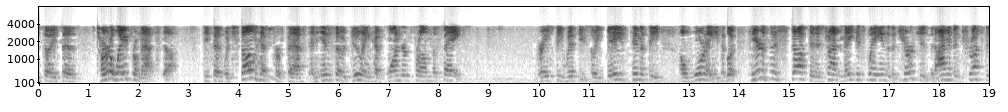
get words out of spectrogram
So he says, turn away from that stuff. He said, which some have professed, and in so doing have wandered from the faith. Grace be with you. So he gave Timothy a warning. He said, Look, here's this stuff that is trying to make its way into the churches that I have entrusted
